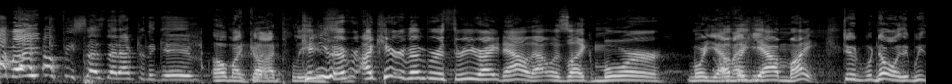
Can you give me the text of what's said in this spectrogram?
three. I hope he says that after the game. Oh my God, please. Can you ever? I can't remember a three right now that was like more More yeah, of a yeah Mike. dude? No, we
